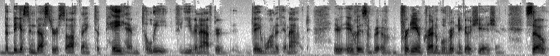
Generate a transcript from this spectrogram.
the biggest investor, SoftBank, to pay him to leave even after they wanted him out. It, it was a, pretty incredible negotiation. So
